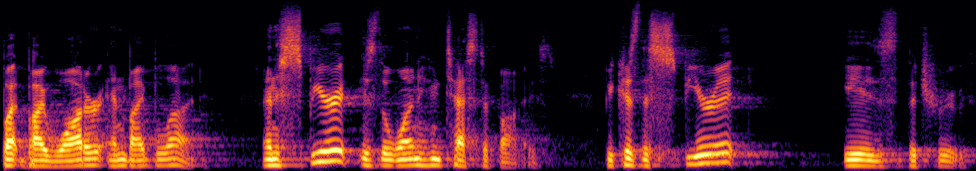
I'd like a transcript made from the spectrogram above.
but by water and by blood. And the Spirit is the one who testifies, because the Spirit is the truth.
